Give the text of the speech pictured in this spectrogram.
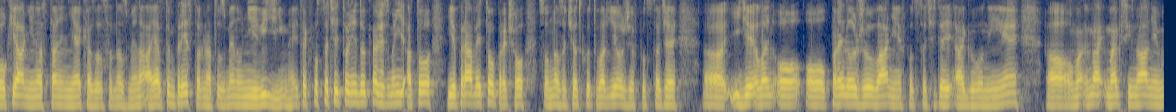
pokiaľ nenastane nejaká zásadná zmena a ja ten priestor na tú zmenu nevidím, hej, tak v podstate to nedokáže zmeniť a to je práve to, prečo som na začiatku tvrdil, že v podstate uh, ide len o, o predlžovanie v podstate tej agónie, uh, ma, maximálne uh,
